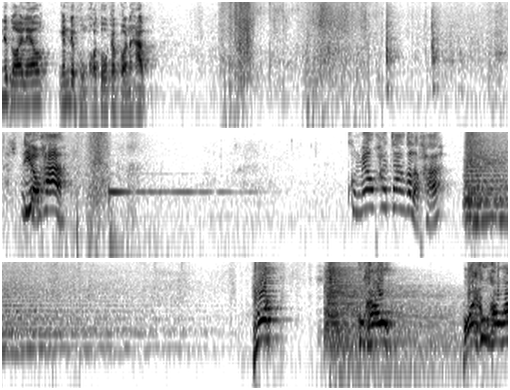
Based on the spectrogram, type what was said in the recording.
เรียบร้อยแล้ว งั้นเดี๋ยวผมขอตัวกลับก่อนนะครับ เดี๋ยวค่ะ คุณไม่เอาค่า จ้างกันเหรอคะ หยุด คุกเขา่าบอกให้คุกเข่าไง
